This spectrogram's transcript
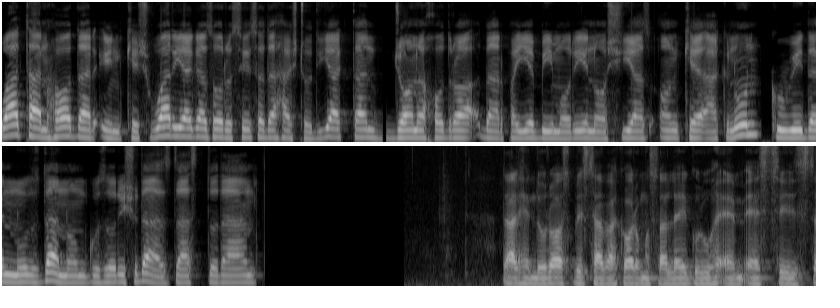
و تنها در این کشور 1381 تن جان خود را در پی بیماری ناشی از آنکه اکنون کووید 19 نامگذاری شده از دست دادند. در هندوراس 20 طبقار مسلح گروه MS-13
